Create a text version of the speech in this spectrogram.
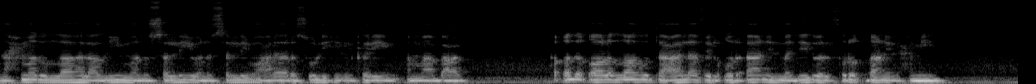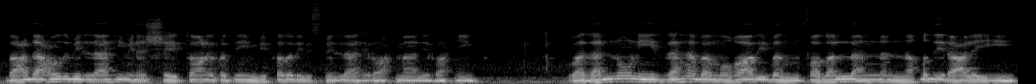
نحمد الله العظيم ونصلي ونسلم على رسوله الكريم. أما بعد. فقد قال الله تعالى في القرآن المجيد والفرقان الحميد. بعد أعوذ بالله من الشيطان الرجيم بفضل بسم الله الرحمن الرحيم. وذنوني ذهب مغاضبا فظل أن نقدر عليه.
